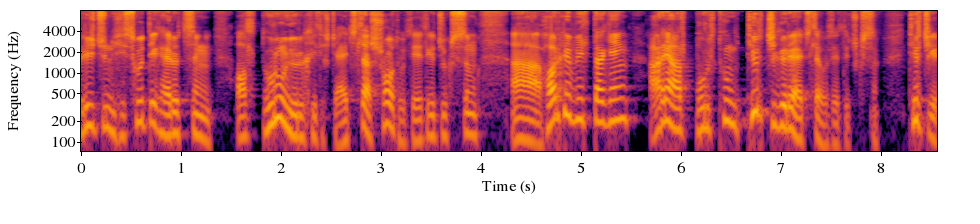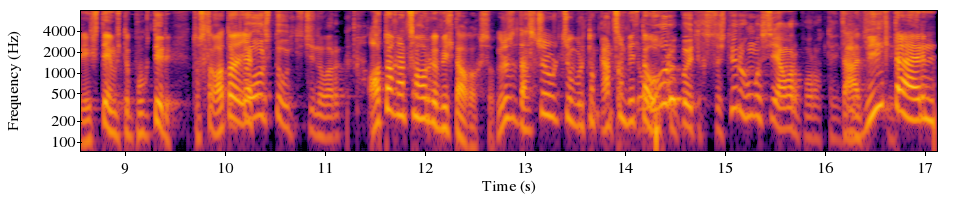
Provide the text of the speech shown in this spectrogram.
region хэсгүүдийг хариуцсан ол дөрвөн ерөнхийлөгч ажиллаа шууд хүлээлгэж өгсөн. Хорхе Вилдагийн арын алд бүрэлдэхүүн тэр чигээрээ ажиллаа хүлээлгэж өгсөн. Тэр чигээр эртээ эмэгтэй бүгдээр туслах одоо яг өөртөө үлдэж байна баг. Одоо ганцхан Хорхе Вилда байгаа гэсэн. Ерөөсө дасчин үржин бүрэлдэхүүн ганцхан Вилда өөрөө болгосон ш. Тэр хүмүүсийн ямар буруутай. За Вилда харин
